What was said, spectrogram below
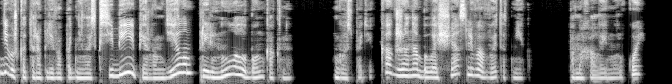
Девушка торопливо поднялась к себе и первым делом прильнула лбом к окну. Господи, как же она была счастлива в этот миг. Помахала ему рукой.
